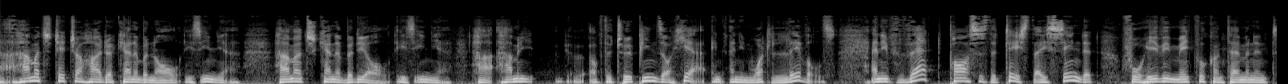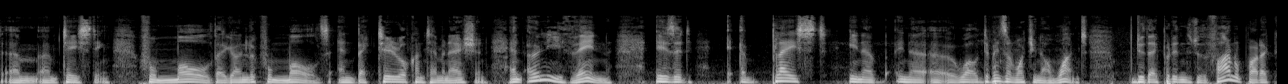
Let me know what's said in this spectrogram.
how much tetrahydrocannabinol is in here? How much cannabidiol is in here? How, how many of the terpenes are here and, and in what levels? And if that passes the test, they send it for heavy metal contaminant um, um, testing, for mold. They go and look for molds and bacterial contamination. And only then is it uh, placed in a in a uh, well it depends on what you now want do they put it into the final product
